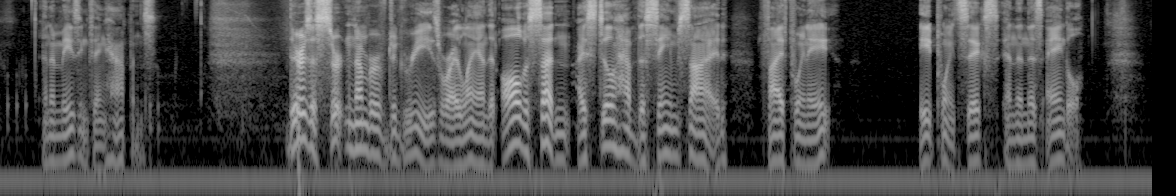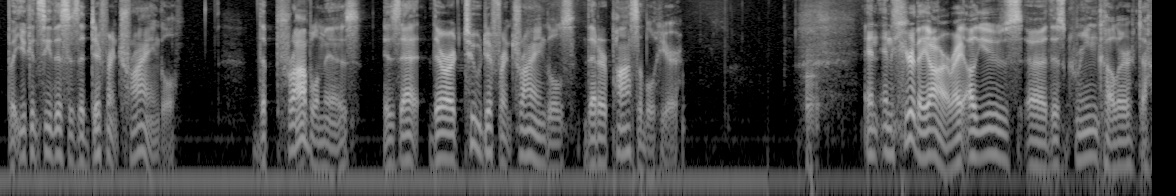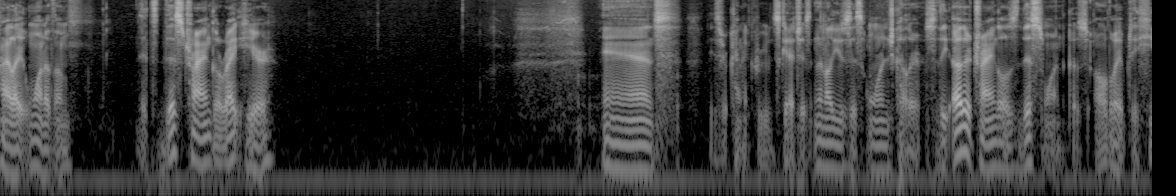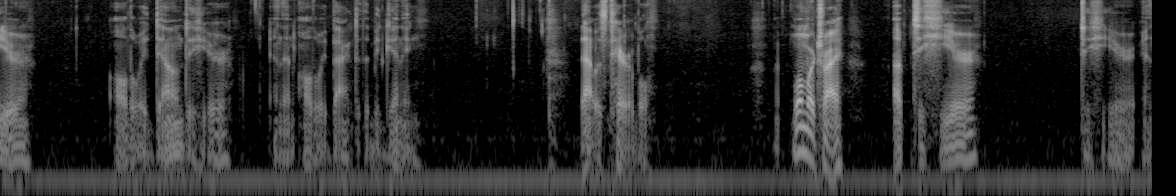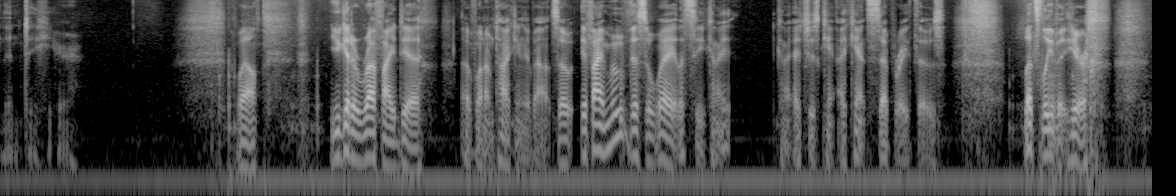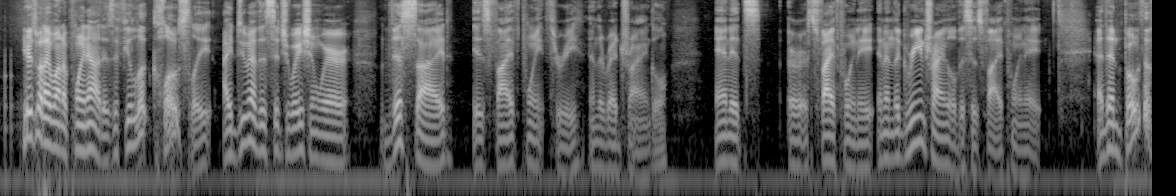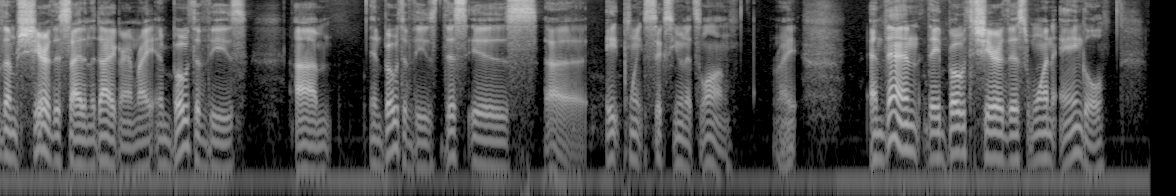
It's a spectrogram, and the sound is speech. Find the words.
an amazing thing happens. There is a certain number of degrees where I land that all of a sudden I still have the same side 5.8, 8.6, and then this angle. But you can see this is a different triangle. The problem is, is that there are two different triangles that are possible here. And, and here they are, right? I'll use uh, this green color to highlight one of them. It's this triangle right here. And these are kind of crude sketches. And then I'll use this orange color. So the other triangle is this one. Goes all the way up to here, all the way down to here, and then all the way back to the beginning. That was terrible. One more try. Up to here, to here, and then to here. Well, you get a rough idea of what I'm talking about. So if I move this away, let's see, can I can I, I just can't I can't separate those. Let's leave it here. Here's what I want to point out is if you look closely, I do have this situation where this side is 5.3 in the red triangle and it's or it's 5.8 and in the green triangle this is 5.8 And then both of them share this side in the diagram, right? And both of these, um, in both of these, this is uh, 8.6 units long, right? And then they both share this one angle.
